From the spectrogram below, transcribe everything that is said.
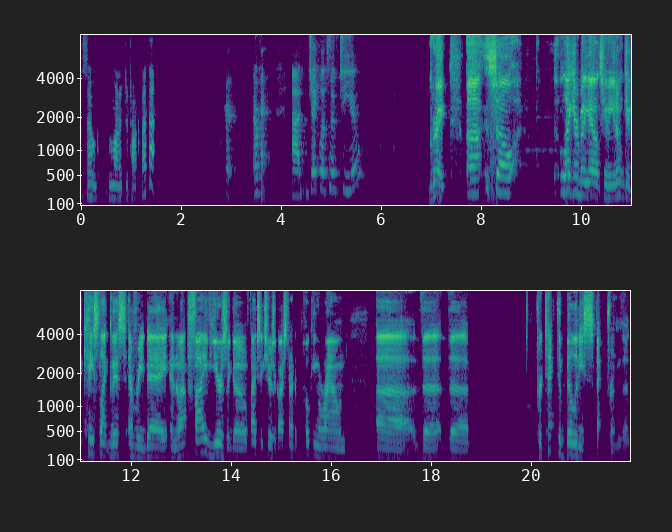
so we wanted to talk about that. Great. Okay. Uh, jake let's move to you Great. Uh, so, like everybody else, you know, you don't get a case like this every day. And about five years ago, five six years ago, I started poking around uh, the the protectability spectrum, the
